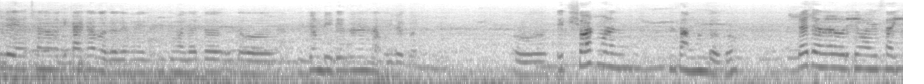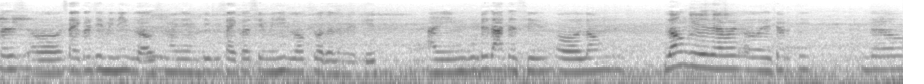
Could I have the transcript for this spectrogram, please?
तुम्हाला या चॅनलमध्ये काय काय बघायला मिळेल? मी तुम्हाला तर एकदम डिटेलमध्ये सांगू शकत एक शॉर्ट म्हणून मी सांगून ठेवतो. त्या चॅनलवरती माझे सायकल्स सायकलचे मिनी ब्लॉग्स माझे एम टीचे सायकलचे मिनी ब्लॉग्स बघायला मिळतील. आणि मी कुठे जात असेल लॉंग लॉंग व्हिडिओज याच्यावरती जर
